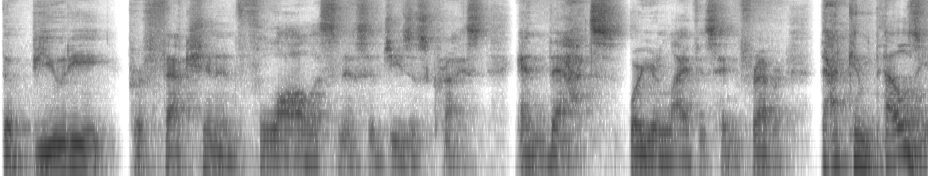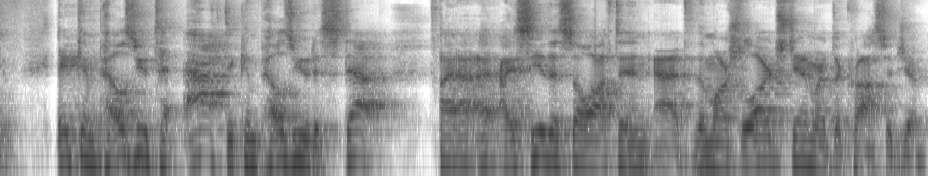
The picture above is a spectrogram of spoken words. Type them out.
the beauty, perfection, and flawlessness of Jesus Christ. And that's where your life is hidden forever. That compels you. It compels you to act, it compels you to step. I, I, I, see this so often at the martial arts gym or at the CrossFit gym.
